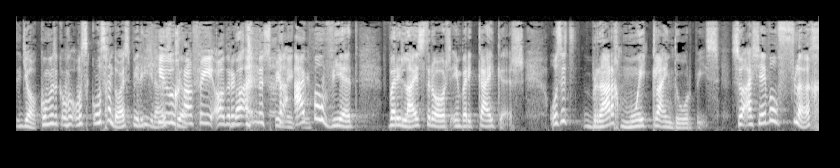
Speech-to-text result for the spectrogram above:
ja, kom ons kom, ons ons gaan daai speletjie nou speel. Geografie adreskunde speletjie. Ek wil weet by die luisteraars en by die kykers. Ons het regtig mooi klein dorpies. So as jy wil vlug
